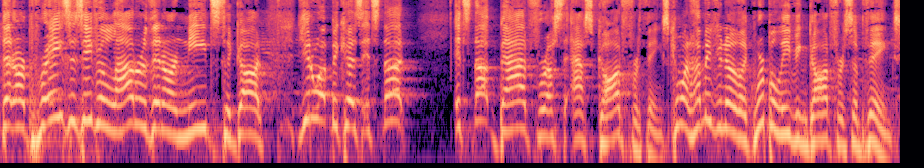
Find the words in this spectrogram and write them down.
that our praise is even louder than our needs to God. You know what? Because it's not. It's not bad for us to ask God for things. Come on, how many of you know like we're believing God for some things?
